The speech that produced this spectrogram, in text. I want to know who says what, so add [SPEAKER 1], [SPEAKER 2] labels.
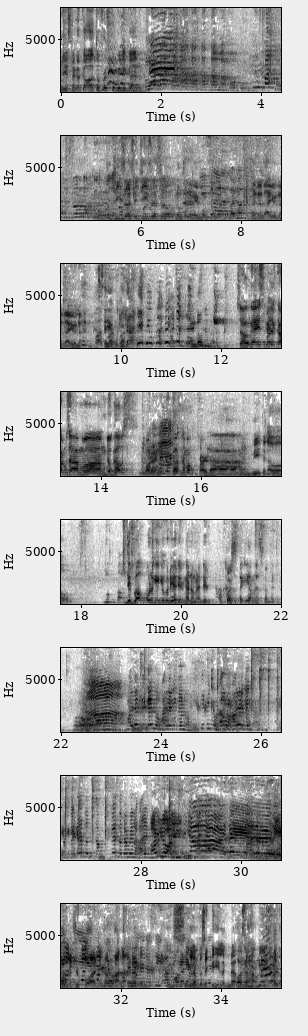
[SPEAKER 1] Yes, nakaka-auto first Dominican. Si Jesus, si Jesus, oh. Anong sa may mong samad? Ano, layo na, layo na.
[SPEAKER 2] So guys, welcome sa among doghouse. Mora na doghouse na mo. Charlang.
[SPEAKER 1] Bi, tanawa ko.
[SPEAKER 2] Di gwapo lagi ko diha dir. Ngano man dir?
[SPEAKER 1] Of course, tag-iya man sa kamera.
[SPEAKER 3] Hayag ka no, hayag ka no. Hayag ka no, hayag ka no. Ang taga sa ang taga sa kamera, hayag. Ay ay.
[SPEAKER 1] Ay, ano siya po, ano, bahala na rin. Ilang pasagdihilan na, basta happy Easter.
